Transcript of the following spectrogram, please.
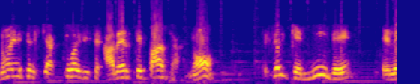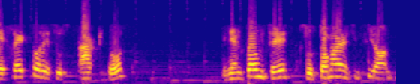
no es el que actúa y dice, a ver qué pasa. No, es el que mide el efecto de sus actos y entonces su toma de decisión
